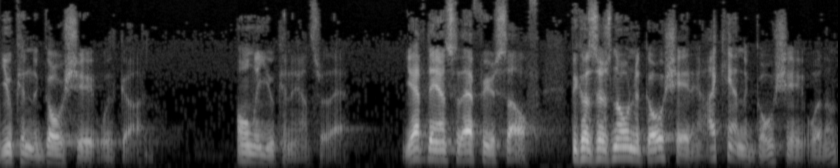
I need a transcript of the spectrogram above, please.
you can negotiate with God. Only you can answer that. You have to answer that for yourself because there's no negotiating. I can't negotiate with Him.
